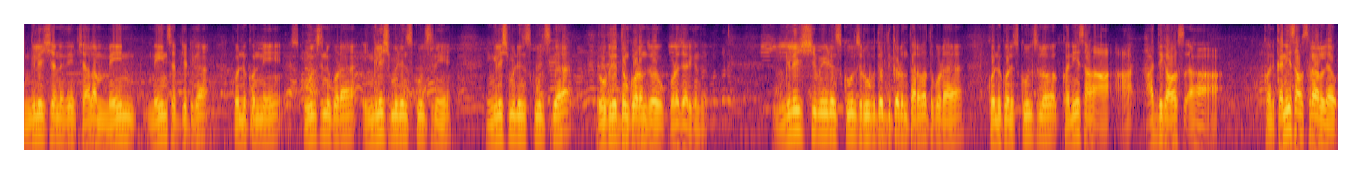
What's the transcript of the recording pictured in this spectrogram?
ఇంగ్లీష్ అనేది చాలా మెయిన్ మెయిన్ సబ్జెక్ట్గా కొన్ని కొన్ని స్కూల్స్ని కూడా ఇంగ్లీష్ మీడియం స్కూల్స్ని ఇంగ్లీష్ మీడియం స్కూల్స్గా రూపుదిద్దుకోవడం కూడా కూడా జరిగింది. ఇంగ్లీష్ మీడియం స్కూల్స్ రూపుదిద్దడం తర్వాత కూడా కొన్ని కొన్ని స్కూల్స్లో కనీస ఆర్థిక అవస కొన్ని కనీస అవసరాలు లేవు.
